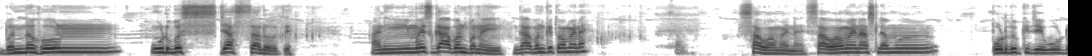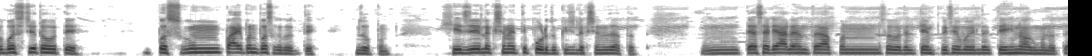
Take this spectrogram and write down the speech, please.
बंद होऊन उडबस जास्त चालू होते. आणि म्हैस गाभण पण आहे. गाभण कितवा महिना आहे? सहावा. महिना आहे. सहावा महिना असल्यामुळं पोटदुखी जे उडबस जे तर होते पसरून पाय पण पसरत होते झोपून. हे जे लक्षण आहेत ते पोटदुखीची लक्षणं जातात. त्यासाठी आल्यानंतर आपण सगळं टेम्परेचर बघितलं तेही नॉर्मल होतं.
